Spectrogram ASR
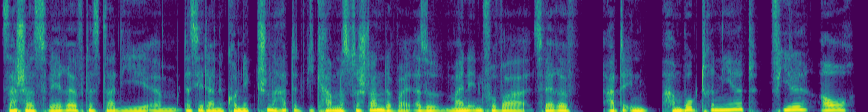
Sascha Zverev, dass da die, ähm, dass ihr da eine Connection hattet. Wie kam das zustande? Weil, also meine Info war, Zverev hatte in Hamburg trainiert, viel auch,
